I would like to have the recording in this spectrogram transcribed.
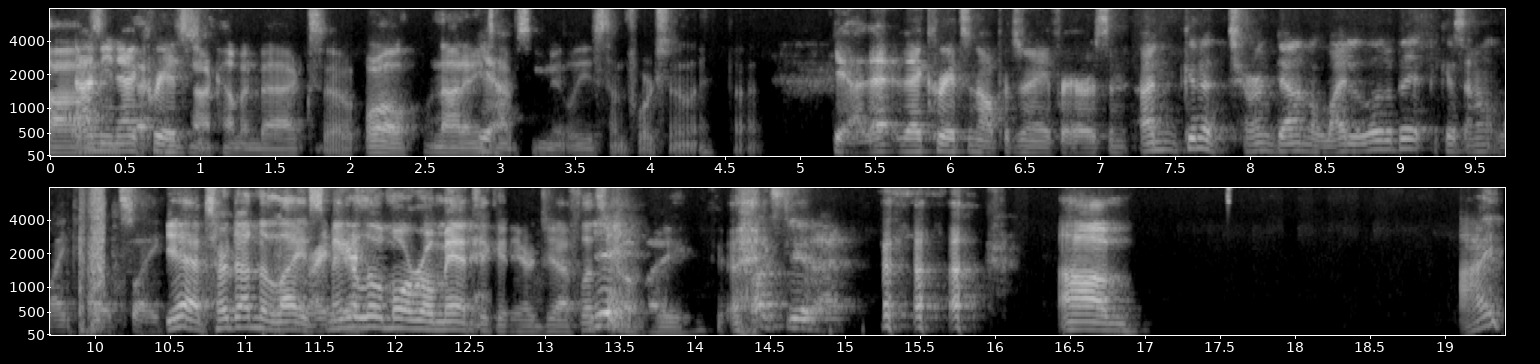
I mean, that creates not coming back. So, well, not anytime yeah. soon, at least, unfortunately. But yeah, that, that creates an opportunity for Harrison. I'm gonna turn down the light a little bit because I don't like how it's like. Yeah, turn down the lights. Right Make there. it a little more romantic in here, Jeff. Let's yeah. go, buddy. Let's do that. um, I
